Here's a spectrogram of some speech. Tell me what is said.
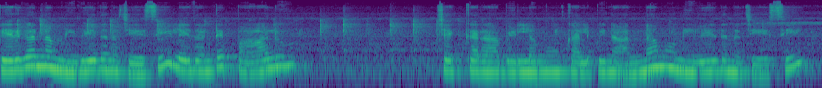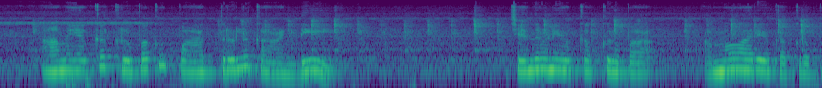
పెరుగన్నం నివేదన చేసి లేదంటే పాలు చక్కెర బెల్లము కలిపిన అన్నము నివేదన చేసి ఆమె యొక్క కృపకు పాత్రులు కాండి. చంద్రుని యొక్క కృప అమ్మవారి యొక్క కృప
